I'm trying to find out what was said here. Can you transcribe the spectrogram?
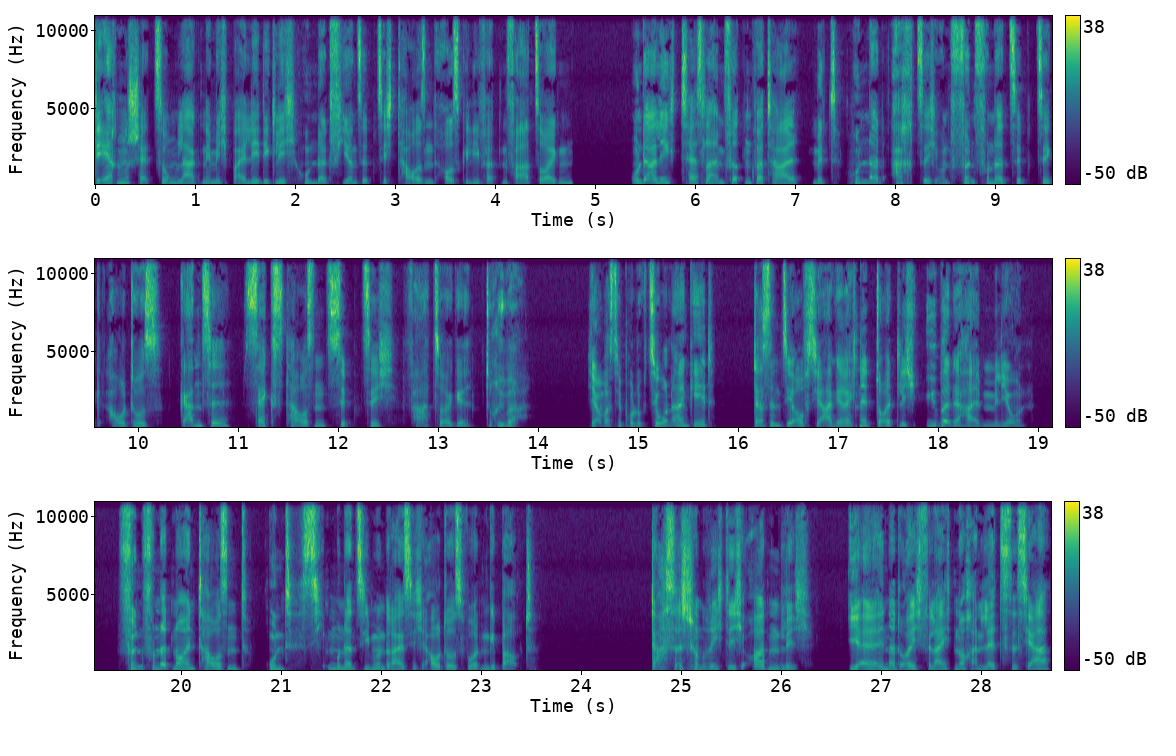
Deren Schätzung lag nämlich bei lediglich 174.000 ausgelieferten Fahrzeugen und da liegt Tesla im vierten Quartal mit 180 und 570 Autos ganze 6070 Fahrzeuge drüber. Ja, was die Produktion angeht, da sind sie aufs Jahr gerechnet deutlich über der halben Million. 509.000 und 737 Autos wurden gebaut. Das ist schon richtig ordentlich. Ihr erinnert euch vielleicht noch an letztes Jahr,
